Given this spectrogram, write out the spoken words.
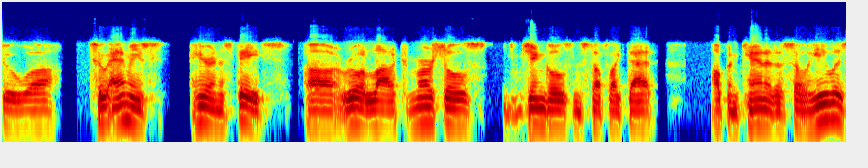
to uh, to Emmys here in the states. Uh, wrote a lot of commercials, jingles, and stuff like that up in Canada. So he was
